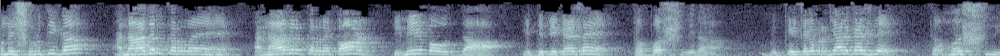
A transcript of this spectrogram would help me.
उन्हें श्रुति का अनादर कर रहे हैं। अनादर कर रहे कौन? इमे बौद्धा। यद्यपि कैसे है? तपस्वी के जगह पर क्या लिखा इसलिए? तमस्वी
